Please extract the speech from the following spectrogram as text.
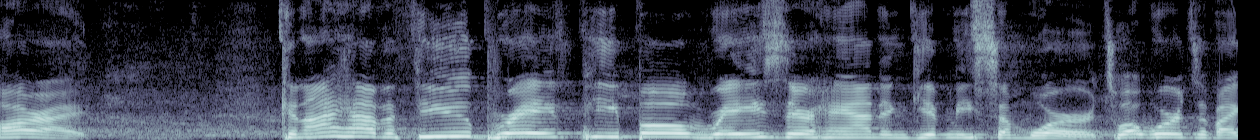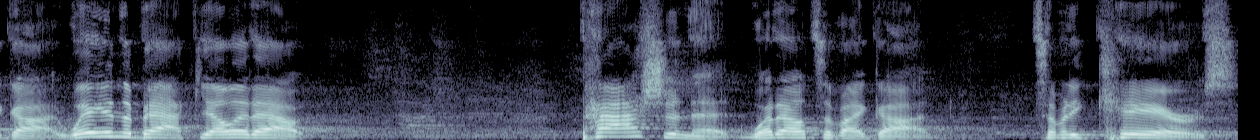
All right. Can I have a few brave people raise their hand and give me some words? What words have I got? Way in the back, yell it out. Passionate. What else have I got? Somebody cares.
